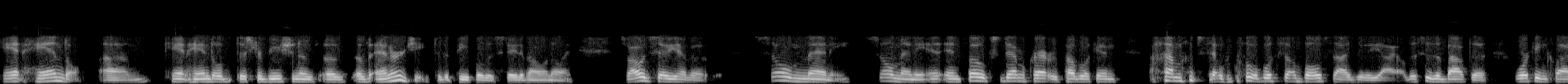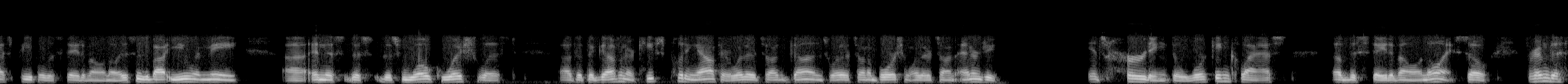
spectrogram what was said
can't handle um, can't handle distribution of, of, of energy to the people of the state of Illinois. So I would say you have a so many, so many, and, and folks, Democrat, Republican, I'm upset with globalists on both sides of the aisle. This is about the working class people of the state of Illinois. This is about you and me uh, and this this this woke wish list uh, that the governor keeps putting out there, whether it's on guns, whether it's on abortion, whether it's on energy, it's hurting the working class of the state of Illinois. So for him to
